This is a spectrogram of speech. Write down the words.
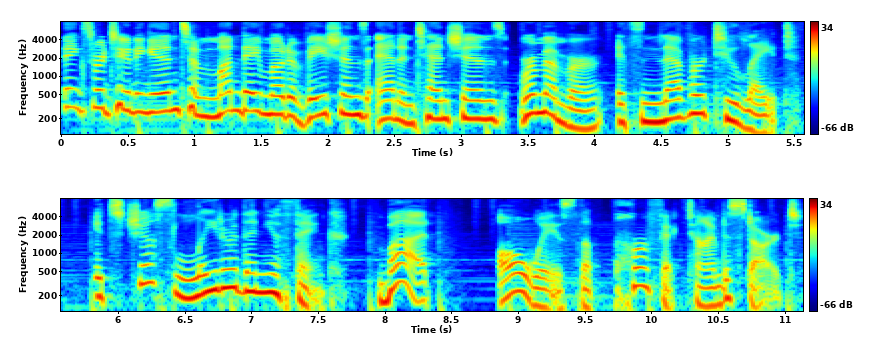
Thanks for tuning in to Monday Motivations and Intentions. Remember, it's never too late it's just later than you think, but always the perfect time to start.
